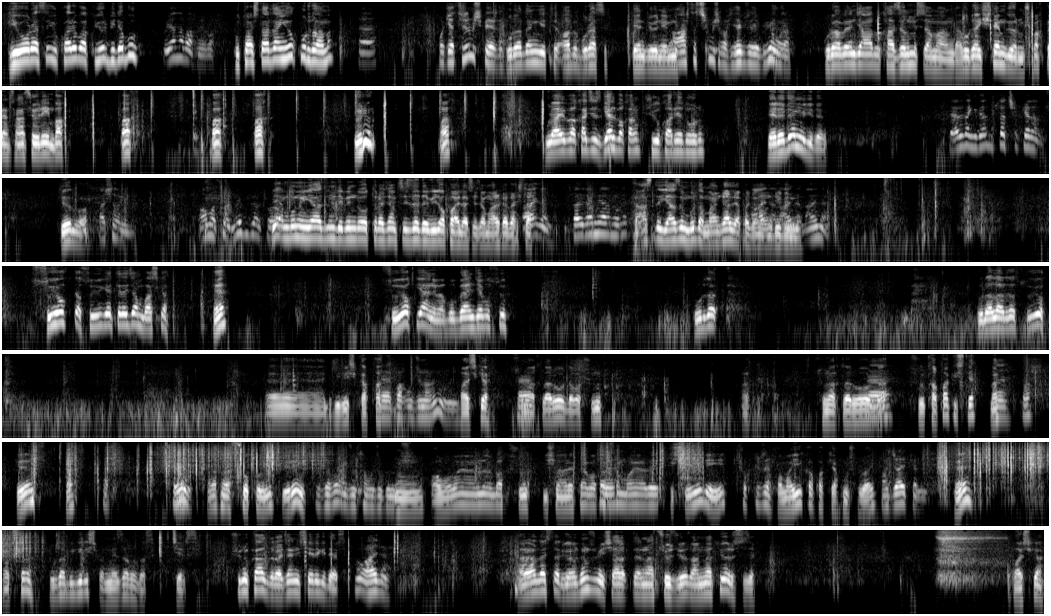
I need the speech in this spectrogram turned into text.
Bir orası yukarı bakıyor bir de bu. Bu yana bakıyor bak. Bu taşlardan yok burada ama. He. O getirilmiş bir yerden. Buradan getir. Abi burası bence önemli. Ağaçta çıkmış bak yine güzel görüyor musun? Bura bence abi kazılmış zamanında. Burada işlem görmüş. Bak ben sana söyleyeyim bak. Bak. Bak. Bak. Görüyor musun? Bak. Buraya bakacağız. Gel bakalım şu yukarıya doğru. Dereden mi gidelim? Nereden gidelim üstüne çıkıp gelelim. Gel bak. Aşağıdan gidelim. Ama şu ne güzel şu Ben bunun yazın dibinde oturacağım. Sizle de video paylaşacağım arkadaşlar. Aynen. Kaydamayalım oraya. Aslında yazın burada mangal yapacağım Aynen, onun dibinde. aynen, aynen. Su yok da suyu getireceğim başka. He? Su yok yani. Bu bence bu su. Burada buralarda su yok. Ee, giriş kapak. Evet, bak ucuna görüyor musun? Başka. Sunakları orada bak şunu. Bak. Sunakları orada. He. Şu kapak işte. Bak. He, bak. Görüyor musun? Görüyor musun? Bak nasıl sokulmuş. Görüyor musun? Uca bak ucun tam ucu. Hı. Ama bayağı da bak şu işarete bakarsan bayağı da işleri de iyi. Çok güzel. Ama iyi kapak yapmış burayı. Acayip yani. He? Baksana burada bir giriş var mezar odası içerisi. Şunu kaldıracaksın içeri gidersin. O aynen. Arkadaşlar gördünüz mü işaretlerini nasıl çözüyoruz anlatıyoruz size. Başkan.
